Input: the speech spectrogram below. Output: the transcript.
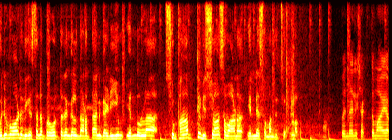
ഒരുപാട് വികസന പ്രവർത്തനങ്ങൾ നടത്താൻ കഴിയും എന്നുള്ള ശുഭാപ്തി വിശ്വാസമാണ് എന്നെ സംബന്ധിച്ച് ഉള്ളത്. ഇപ്പോൾ എന്തായാലും ശക്തമായ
